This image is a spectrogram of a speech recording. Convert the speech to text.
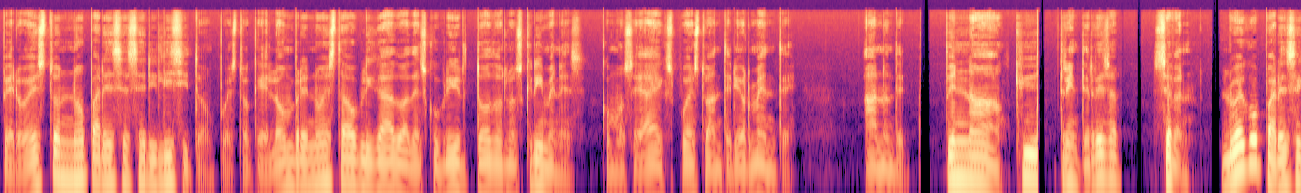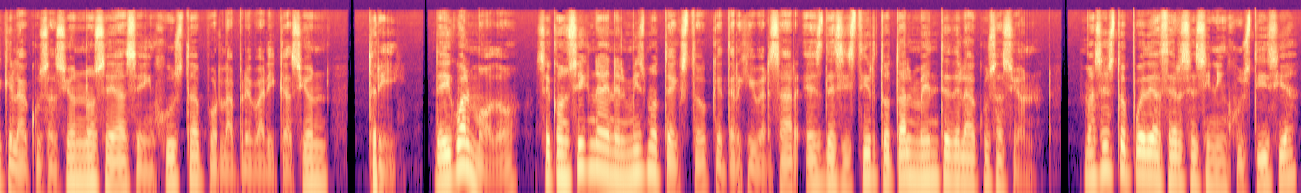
pero esto no parece ser ilícito, puesto que el hombre no está obligado a descubrir todos los crímenes, como se ha expuesto anteriormente. Luego parece que la acusación no se hace injusta por la prevaricación. De igual modo, se consigna en el mismo texto que tergiversar es desistir totalmente de la acusación. Mas esto puede hacerse sin injusticia,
